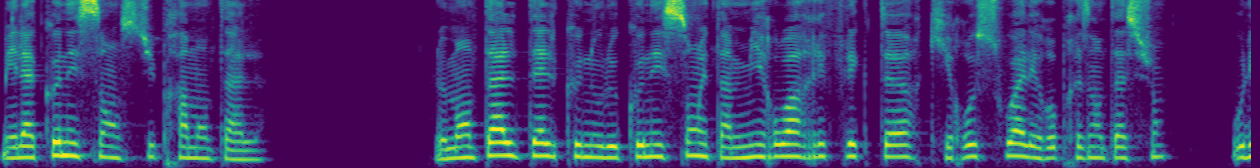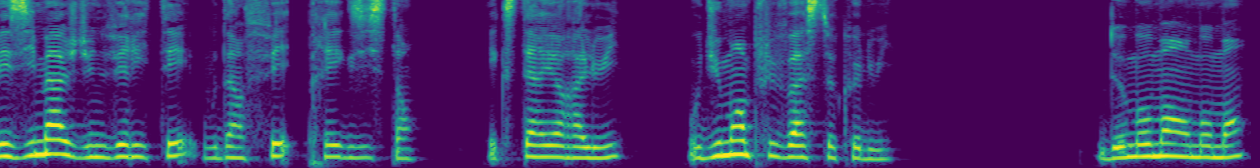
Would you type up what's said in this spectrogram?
mais la connaissance supramentale. Le mental tel que nous le connaissons est un miroir réflecteur qui reçoit les représentations ou les images d'une vérité ou d'un fait préexistant, extérieur à lui, ou du moins plus vaste que lui. De moment en moment,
